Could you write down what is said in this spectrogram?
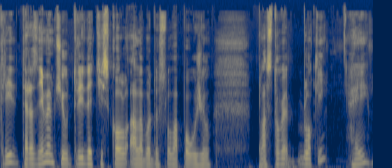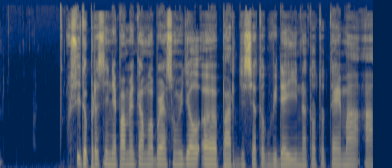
3, teraz neviem, či ju 3D tiskol, alebo doslova použil plastové bloky, hej, si to presne nepamätám, lebo ja som videl uh, pár desiatok videí na toto téma a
